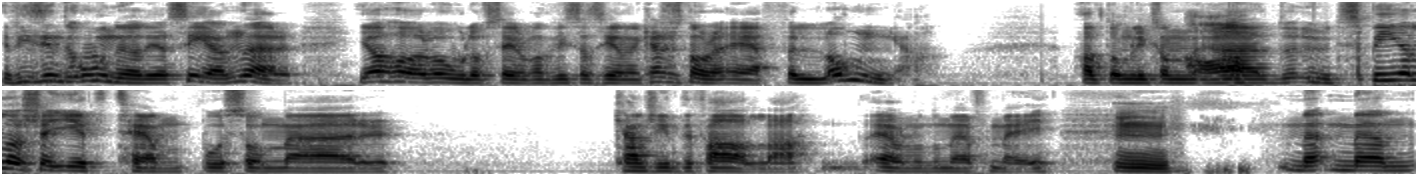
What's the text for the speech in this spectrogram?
det finns inte onödiga scener. Jag hör vad Olof säger om att vissa scener kanske snarare är för långa. Att de liksom Ja. är, utspelar sig i ett tempo som är kanske inte för alla, även om de är för mig. Mm. Men, men,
